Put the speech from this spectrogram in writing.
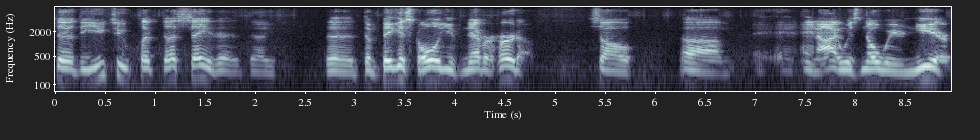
The the YouTube clip does say the the the, the biggest goal you've never heard of. So, um, and I was nowhere near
